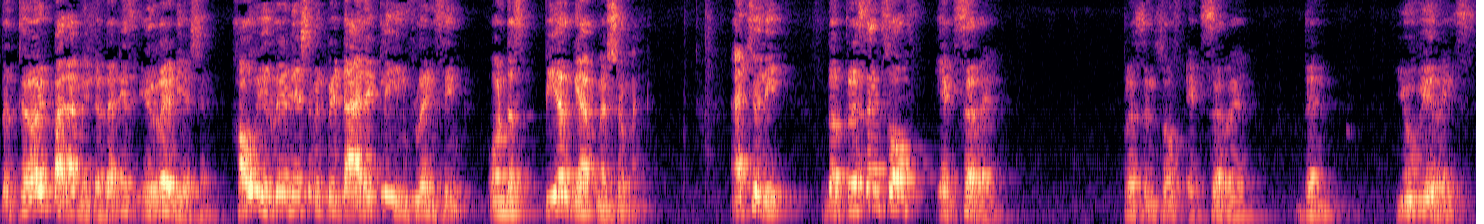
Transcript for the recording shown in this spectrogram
the third parameter that is irradiation. How irradiation will be directly influencing on the sphere gap measurement. Actually, the presence of X-ray, presence of X-ray, then UV rays,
